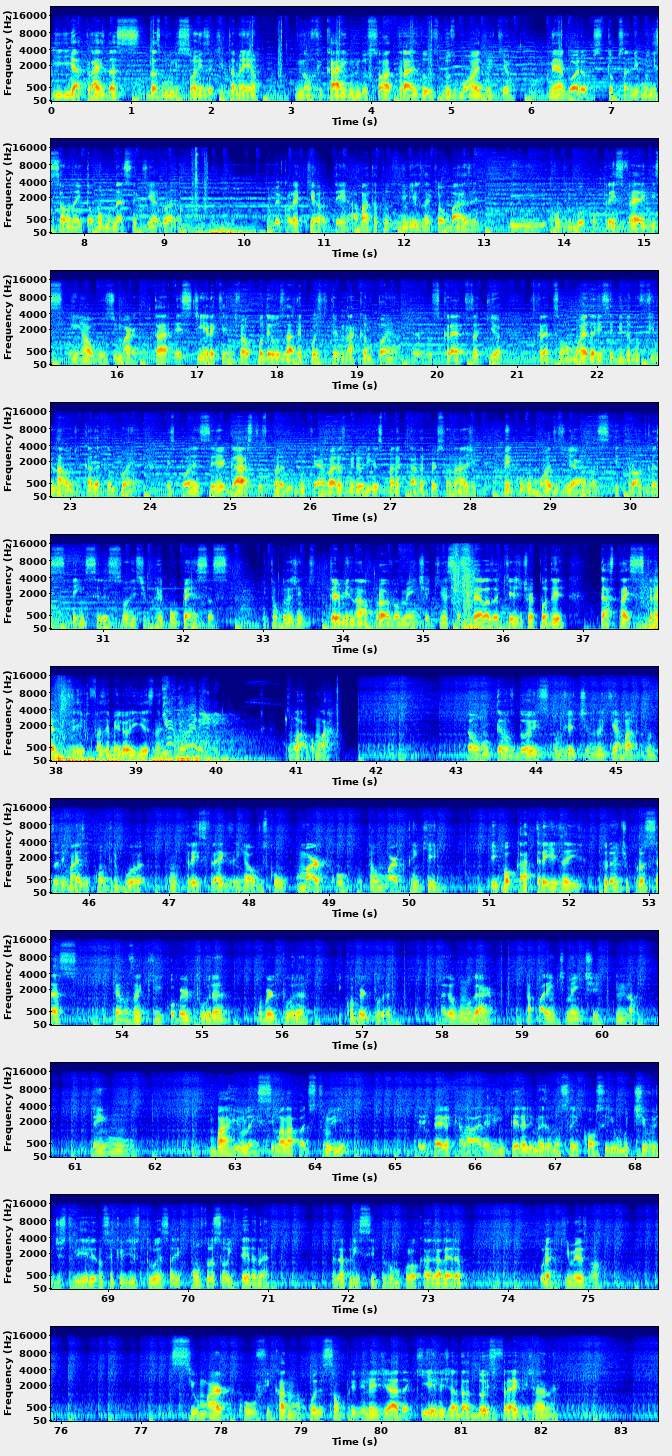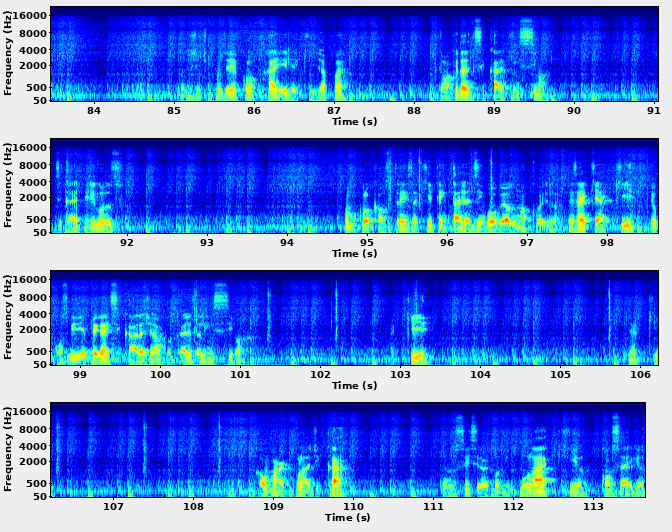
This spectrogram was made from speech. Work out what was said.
e ir atrás das, das munições aqui também, ó. Não ficar indo só atrás dos, dos mods aqui, ó. Né, agora eu estou precisando de munição, né? Então vamos nessa aqui agora. Vamos ver qual é que é, ó. Tem abata todos os inimigos, né? Que é o base. E contribua com 3 frags em alvos de marco, tá? Esse dinheiro aqui a gente vai poder usar depois que terminar a campanha, ó. Tem os créditos aqui, ó créditos são uma moeda recebida no final de cada campanha. Eles podem ser gastos para desbloquear várias melhorias para cada personagem, bem como mods de armas e trocas em seleções de recompensas. Então quando a gente terminar provavelmente aqui essas telas aqui, a gente vai poder gastar esses créditos e fazer melhorias, né? Vamos lá, vamos lá. Então temos dois objetivos aqui, abata todos os animais e contribua com três frags em alvos com marco. Então o marco tem que pipocar três aí durante o processo. Temos aqui cobertura, cobertura e cobertura. Mais algum lugar? Aparentemente não. Tem um, um barril lá em cima lá para destruir. Ele pega aquela área ali inteira ali, mas eu não sei qual seria o motivo de destruir ele. A não ser que ele destrua essa construção inteira, né? Mas a princípio vamos colocar a galera por aqui mesmo, ó se o Marco ficar numa posição privilegiada aqui, ele já dá dois frags já, né? Onde a gente poderia colocar ele aqui já pra... Tomar cuidado com esse cara aqui em cima, ó. Esse cara é perigoso. Vamos colocar os três aqui e tentar já desenvolver alguma coisa. Apesar que aqui eu conseguiria pegar esse cara já, colocar eles ali em cima. Aqui. E aqui colocar o Marco pro lado de cá. Eu não sei se ele vai conseguir pular aqui, ó. Consegue, ó.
